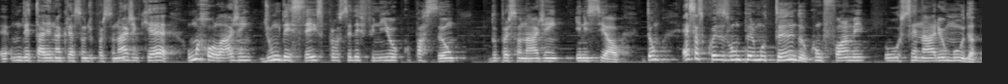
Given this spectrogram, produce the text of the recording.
é, um detalhe na criação de personagem que é uma rolagem de um d6 para você definir a ocupação do personagem inicial. Então essas coisas vão permutando conforme o cenário muda.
